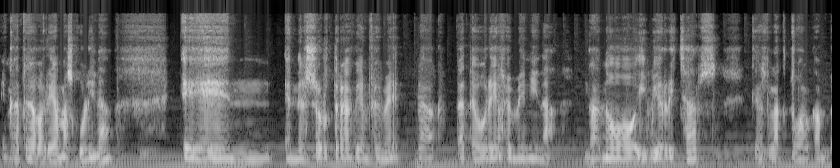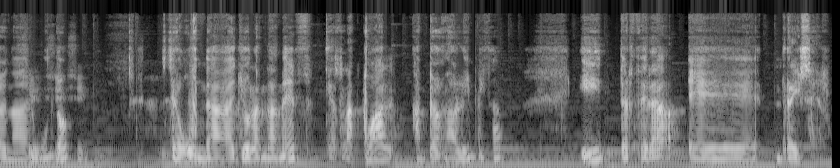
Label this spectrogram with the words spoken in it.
en categoría masculina. En, el short track, en la categoría femenina, ganó Ivy Richards, que es la actual campeona del mundo. Segunda, Yolanda Neff, que es la actual campeona olímpica. Y tercera, eh, Racer.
